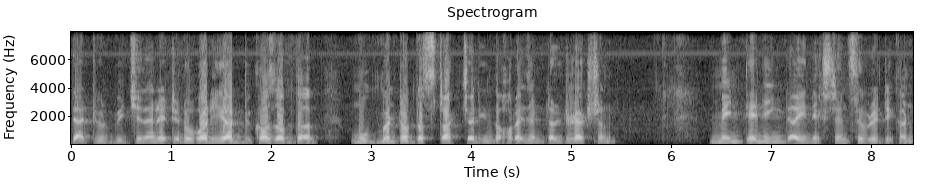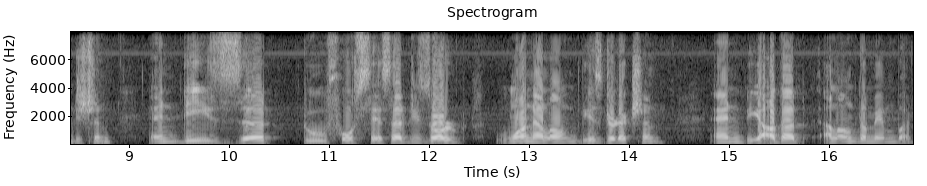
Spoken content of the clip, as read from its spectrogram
that will be generated over here because of the movement of the structure in the horizontal direction maintaining the inextensibility condition and these uh, two forces are resolved one along this direction and the other along the member.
